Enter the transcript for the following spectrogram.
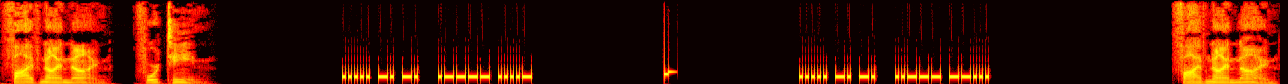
599, 14. 599,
